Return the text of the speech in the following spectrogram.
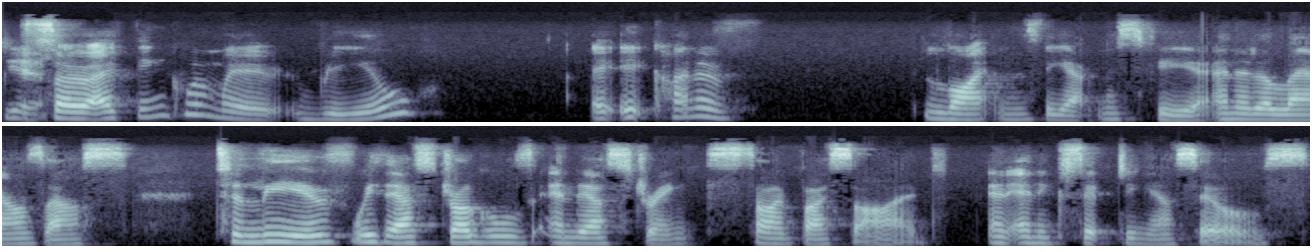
yeah. So I think when we're real, it, it kind of lightens the atmosphere and it allows us to live with our struggles and our strengths side by side and, and accepting ourselves.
